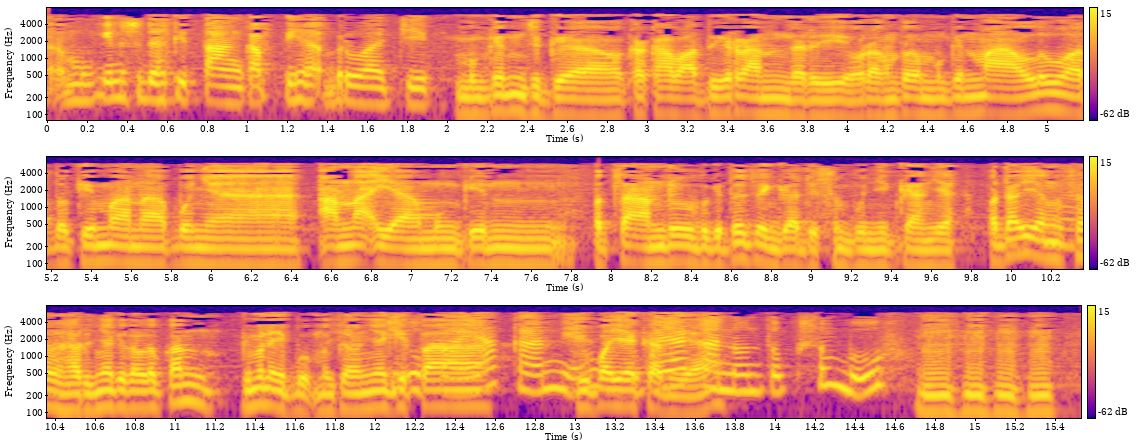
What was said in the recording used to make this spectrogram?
uh, mungkin sudah ditangkap pihak berwajib. Mungkin juga kekhawatiran dari orang tua mungkin malu atau gimana punya anak yang mungkin pecandu begitu sehingga disembunyikan ya. Padahal yang hmm. seharusnya kita lakukan gimana Ibu? Misalnya kita diupayakan ya, diupayakan, ya. diupayakan ya. untuk sembuh. Hmm, hmm,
